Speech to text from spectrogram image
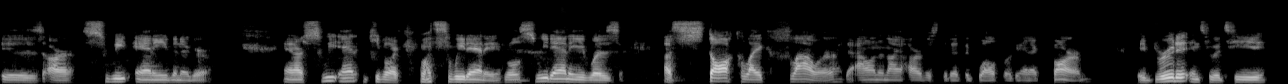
is our Sweet Annie vinegar. And our Sweet Annie, people are like, what's Sweet Annie? Well, Sweet Annie was a stalk like flower that Alan and I harvested at the Guelph Organic Farm. We brewed it into a tea,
